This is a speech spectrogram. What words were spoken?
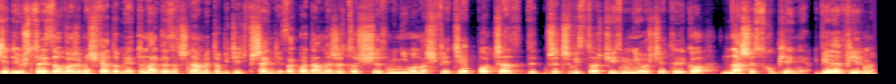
Kiedy już coś zauważymy świadomie, to nagle zaczynamy to widzieć wszędzie. Zakładamy, że coś się zmieniło na świecie, podczas gdy w rzeczywistości zmieniło się tylko nasze skupienie. Wiele firm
